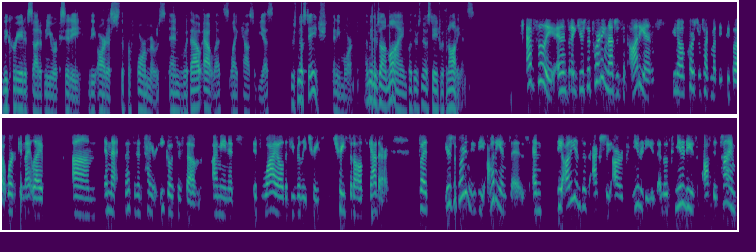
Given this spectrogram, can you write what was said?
the creative side of New York City, the artists, the performers, and without outlets like House of Yes, there's no stage anymore. I mean, there's online, but there's no stage with an audience. Absolutely, and it's like you're supporting not just an audience. You know, of course, we're talking about these people that work in nightlife, um, and that that's an entire ecosystem. I mean, it's it's wild if you really trace trace it all together. But you're supporting the, the audiences, and the audiences actually are communities, and those communities oftentimes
